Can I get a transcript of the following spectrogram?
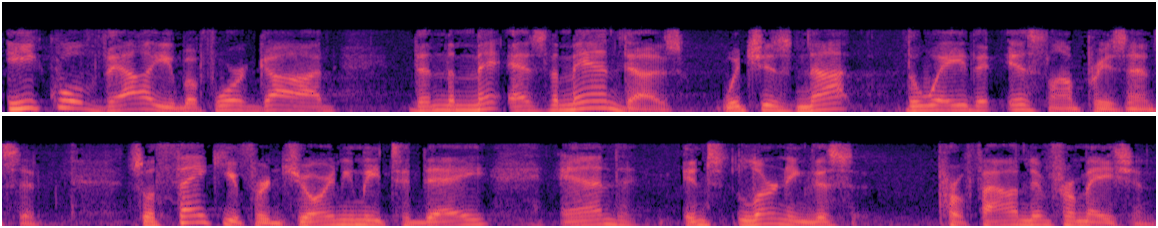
equal value before God than the, as the man does, which is not the way that Islam presents it. So thank you for joining me today and in learning this profound information.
